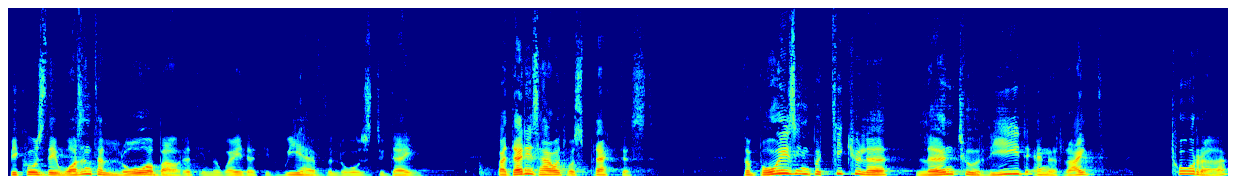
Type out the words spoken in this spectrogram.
because there wasn't a law about it in the way that we have the laws today. But that is how it was practiced. The boys, in particular, learned to read and write Torah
